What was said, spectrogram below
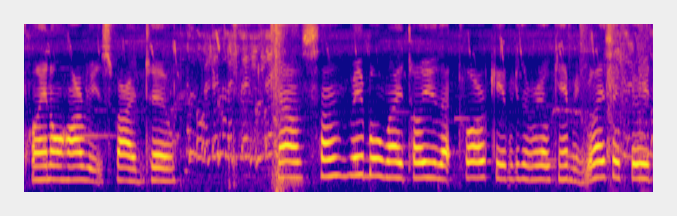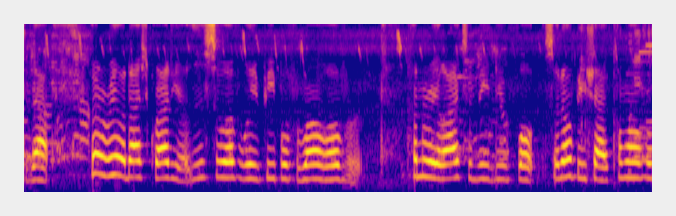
Plain old Harvey is fine, too. Now, some people might tell you that car camping isn't real camping, but I say food to that. We've got a real nice crowd here. There's lovely people from all over. Come relax and meet new folk. So don't be shy. Come over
